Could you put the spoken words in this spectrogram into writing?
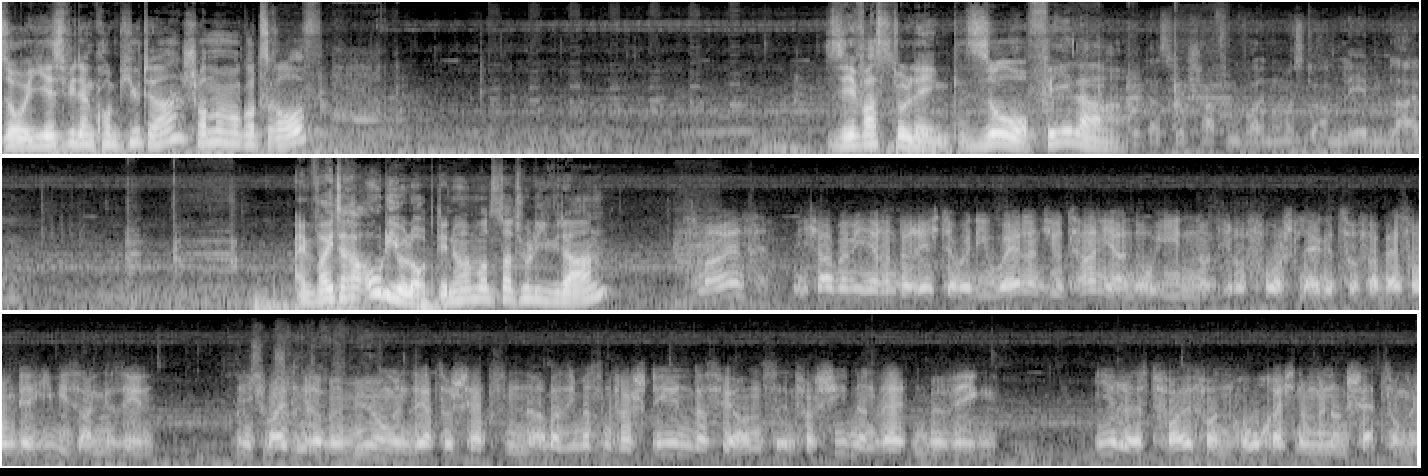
So, hier ist wieder ein Computer. Schauen wir mal kurz rauf. Sevastolink. So, Fehler. Wollen. Ein weiterer Audiolog. Den hören wir uns natürlich wieder an. Smythe, ich habe mir Ihren Bericht über die Wayland-Yutani-Androiden und Ihre Vorschläge zur Verbesserung der Hiwis angesehen. Ich weiß Ihre Bemühungen sehr zu schätzen, aber Sie müssen verstehen, dass wir uns in verschiedenen Welten bewegen. Ihre ist voll von Hochrechnungen und Schätzungen.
